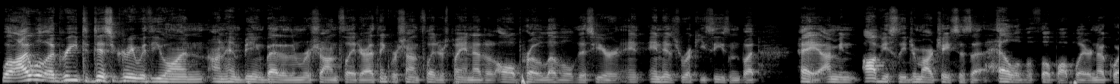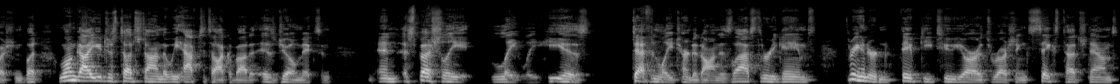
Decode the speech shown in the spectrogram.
Well, I will agree to disagree with you on on him being better than Rashawn Slater. I think Rashawn Slater's playing at an All Pro level this year in, in his rookie season. But hey, I mean, obviously Ja'Marr Chase is a hell of a football player, no question. But one guy you just touched on that we have to talk about is Joe Mixon, and especially lately, he is definitely turned it on. His last three games, 352 yards rushing, six touchdowns.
